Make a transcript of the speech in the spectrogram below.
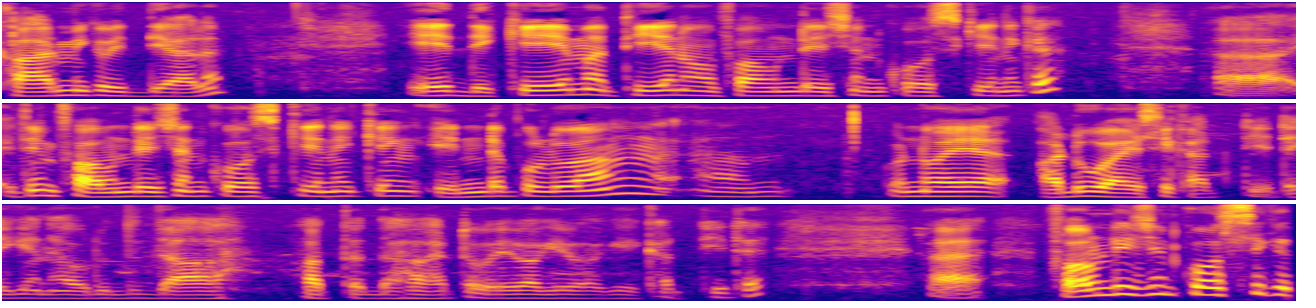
කාර්මික විද්‍යාල. ඒ දෙකේම තියෙනවා ෆෞන්ඩේෂන් කෝස් කියන එක. ඉතින් ෆෞන්ඩේෂන් කෝස් කියන එකෙන් එන්ඩ පුළුවන් ඔන්න ඔය අඩු අයසි කට්ටියට. ගැන අවුරුදු දා හත්ත දහට ඔය වගේ වගේ කට්ටිට ෆෞන්ඩේෂන් කෝස් එක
